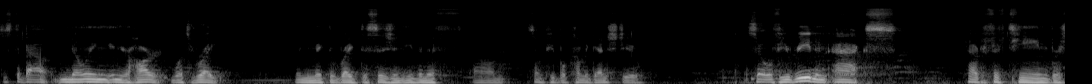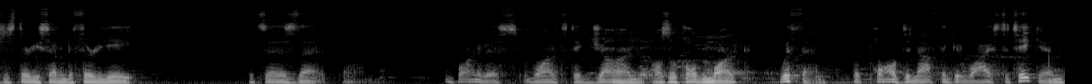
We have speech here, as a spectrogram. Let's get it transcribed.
just about knowing in your heart what's right when you make the right decision, even if um, some people come against you. So if you read in Acts chapter 15, verses 37 to 38, it says that um, Barnabas wanted to take John, also called Mark, with them, but Paul did not think it wise to take him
